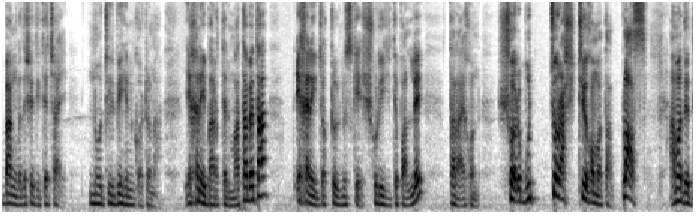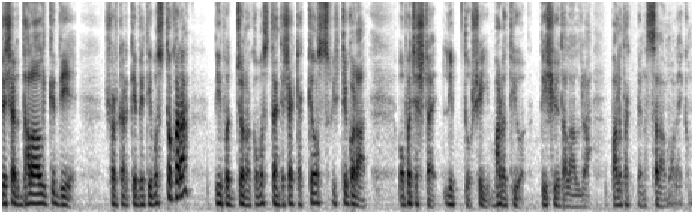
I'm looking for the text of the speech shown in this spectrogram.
বাংলাদেশে দিতে চায়। নজিরবিহীন ঘটনা। এখানেই ভারতের মাথা ব্যথা, এখানেই ডক্টর ইউনুসকে সরিয়ে দিতে পারলে তারা এখন সর্বোচ্চ রাষ্ট্রীয় ক্ষমতা। প্লাস আমাদের দেশের দালালকে দিয়ে সরকারকে ব্যতিব্যস্ত করা বিপজ্জনক অবস্থায় দেশে একটা কেউ সৃষ্টি করার অপচেষ্টায় লিপ্ত সেই ভারতীয় দেশীয় দালালরা। ভালো থাকবেন। আসসালামু আলাইকুম।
